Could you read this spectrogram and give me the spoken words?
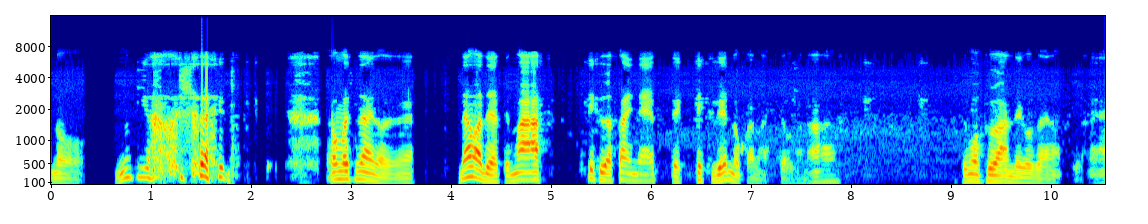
の人気があんましない、あんましないのでね、生でやってます。来てくださいねって来てくれんのかな、人がな。とても不安でございますよね。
